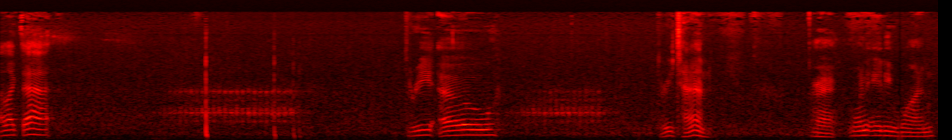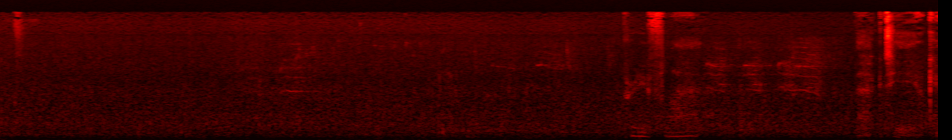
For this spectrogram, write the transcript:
I like that. 3 0 310. All right, 181. Pretty flat. Back okay.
